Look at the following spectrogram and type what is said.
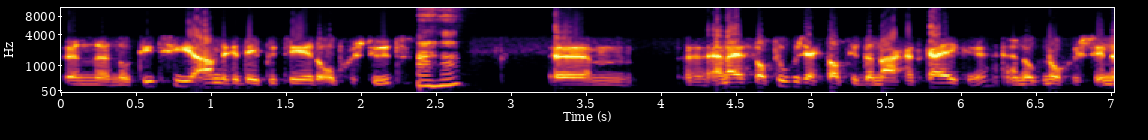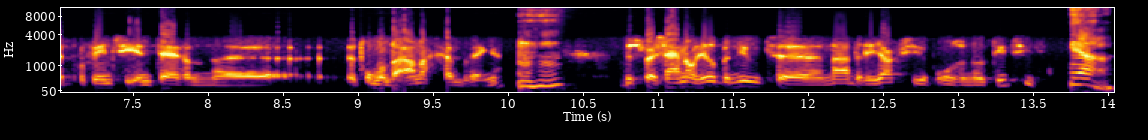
een uh, notitie aan de gedeputeerde opgestuurd. Uh -huh. um, uh, en hij heeft wel toegezegd dat hij daarna gaat kijken. En ook nog eens in de provincie intern het onder de aandacht gaat brengen. -huh. Dus wij zijn al heel benieuwd naar de reactie op onze notitie. Ja,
